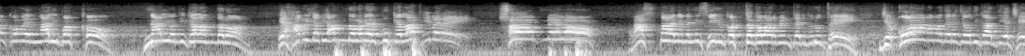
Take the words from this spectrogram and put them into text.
রকমের নারী পক্ষ নারী অধিকার আন্দোলন এ হাবিজাবি আন্দোলনের বুকে লাঠি মেরে সব মেলোক রাস্তায় নেমে মিছিল করতে গভর্নমেন্টের বিরুদ্ধে। যে কোরআন আমাদের যে অধিকার দিয়েছে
